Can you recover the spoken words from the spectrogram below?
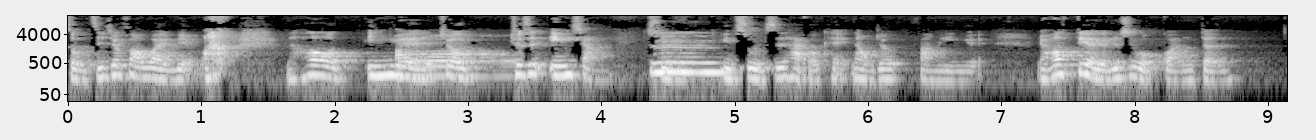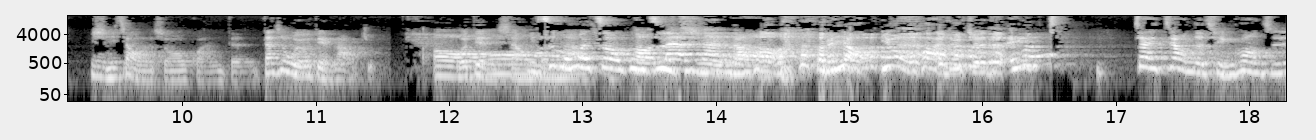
手机就放外面嘛，然后音乐就、哦就是音响损嗯损损失还 OK，那我就放音乐。然后第二个就是我关灯。洗澡的时候关灯，但是我有点蜡烛，哦我点香你这么会照顾自己，然哦后没有，因为我后来就觉得，哎，在这样的情况之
